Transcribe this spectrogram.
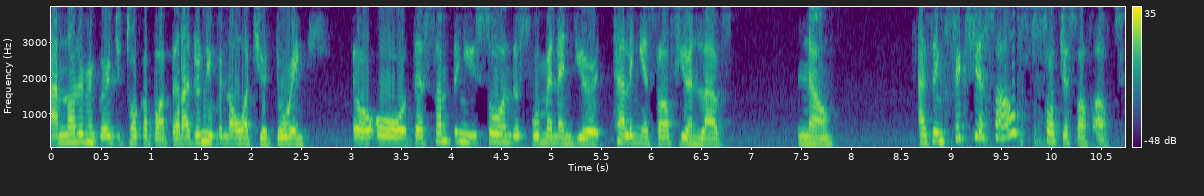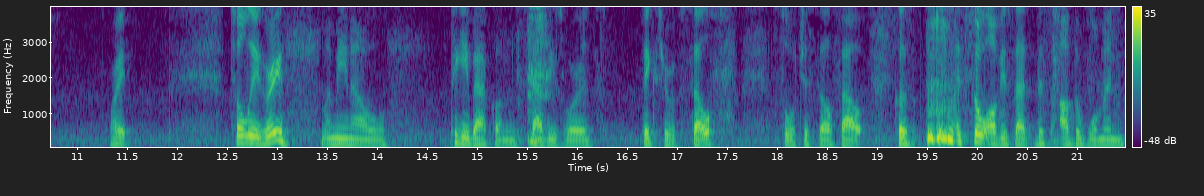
I'm not even going to talk about that. I don't even know what you're doing. Or, or there's something you saw in this woman and you're telling yourself you're in love. No. I think fix yourself, sort yourself out. Right. Totally agree. I mean, I'll piggyback on Savvy's words fix yourself, sort yourself out. Because it's so obvious that this other woman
